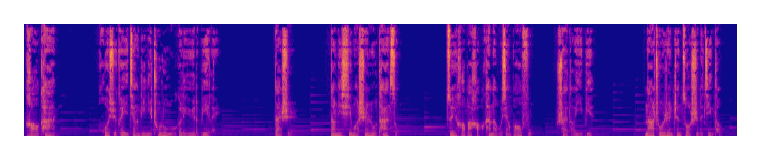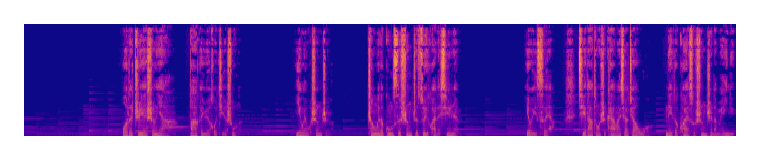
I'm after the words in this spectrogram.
好看，或许可以降低你出入某个领域的壁垒，但是。当你希望深入探索，最好把好看的偶像包袱甩到一边，拿出认真做事的劲头。我的职业生涯八个月后结束了，因为我升职了，成为了公司升职最快的新人。有一次呀，其他同事开玩笑叫我那个快速升职的美女。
